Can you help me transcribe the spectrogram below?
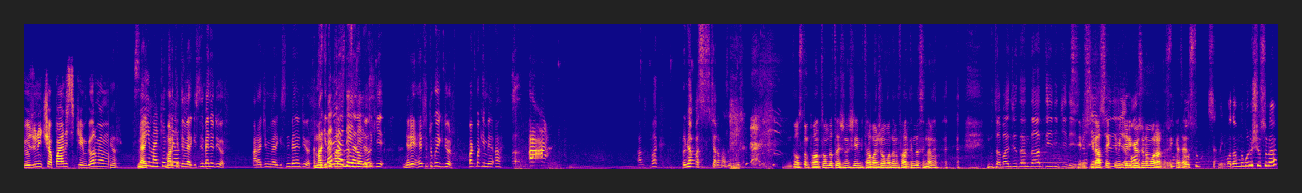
Gözünün çapağını sikeyim görmüyor musun? Sayı market Marketin vergisini ben ödüyor. Aracın vergisini ben ödüyor. Marketin ben parasını sen alıyorsun. Öteki nereye? Hepsi Tuko'ya gidiyor. Bak bakayım benim. Ah. Ah. Al bak. Yapma sıçarım hazır. Dostum pantolonda taşınan şeyin bir tabanca olmadığının farkındasın değil mi? Bu tabancadan daha tehlikeli. Senin silah sekti mi geri gözünü morartır dikkat et. Dostum sen benim adamla mı uğraşıyorsun ha?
